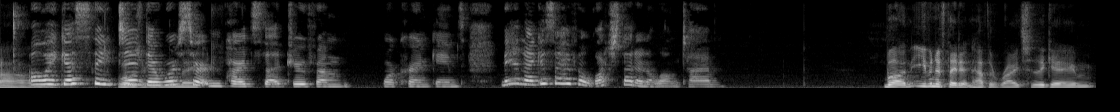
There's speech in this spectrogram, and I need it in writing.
Um, oh i guess they did there were certain parts that drew from more current games man i guess i haven't watched that in a long time Well, and even if they didn't have the rights to the game,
